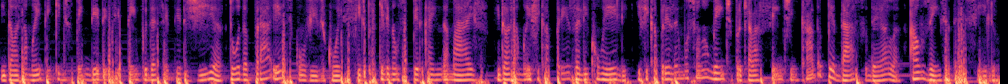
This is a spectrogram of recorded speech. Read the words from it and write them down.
Então essa mãe tem que despender desse tempo, dessa energia toda para esse convívio com esse filho, para que ele não se perca ainda mais. Então essa mãe fica presa ali com ele e fica presa emocionalmente, porque ela sente em cada pedaço dela a ausência desse filho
